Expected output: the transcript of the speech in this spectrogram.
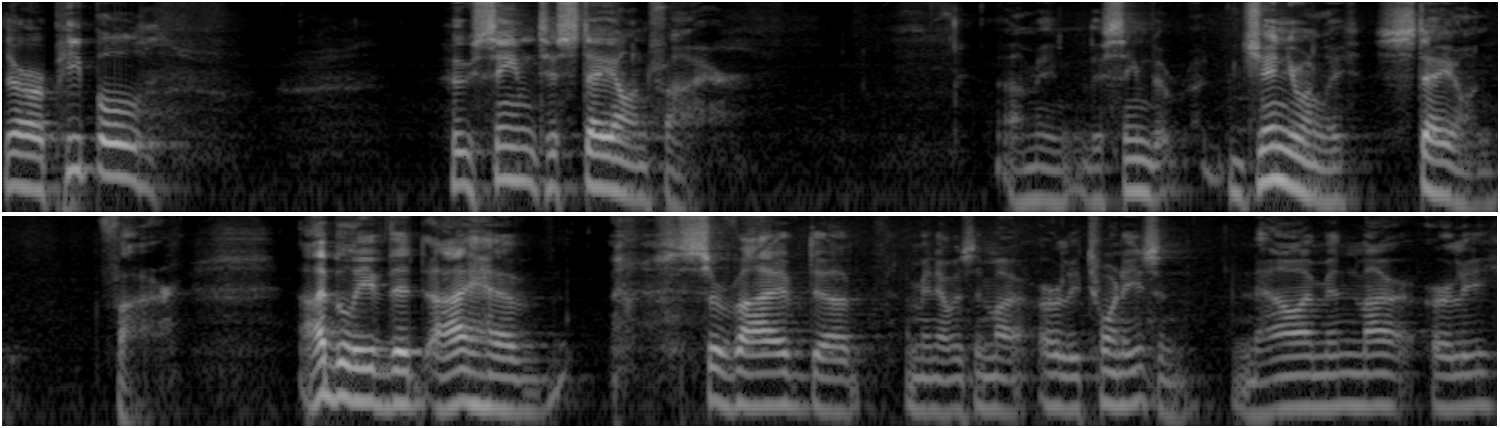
there are people who seem to stay on fire. I mean, they seem to genuinely stay on fire. I believe that I have survived. Uh, I mean, I was in my early 20s, and now I'm in my early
